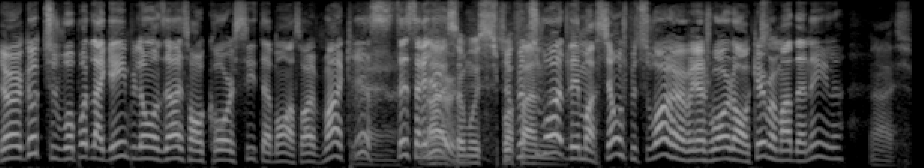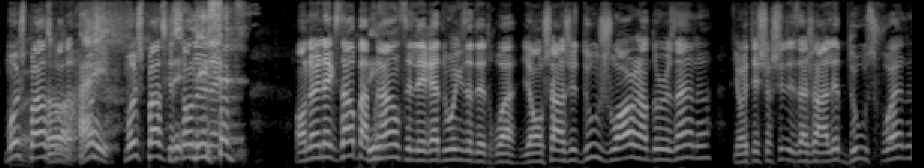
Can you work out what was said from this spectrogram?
Il y a un gars que tu le vois pas de la game, puis là, on dit, ah, son Corsi était bon à soir. Vraiment, Chris, Ouais. tu sais, sérieux. Ouais, ça, moi aussi, je suis pas fan. peux-tu voir de l'émotion? Je peux-tu voir un vrai joueur de hockey à un moment donné? Là? Moi, je pense qu'on a. Ah, moi, hey, je- moi, je pense que si on a, un, on a un exemple à les- prendre, c'est les Red Wings de Détroit. Ils ont changé 12 joueurs en deux ans. Là. Ils ont été chercher des agents libres 12 fois. Là.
